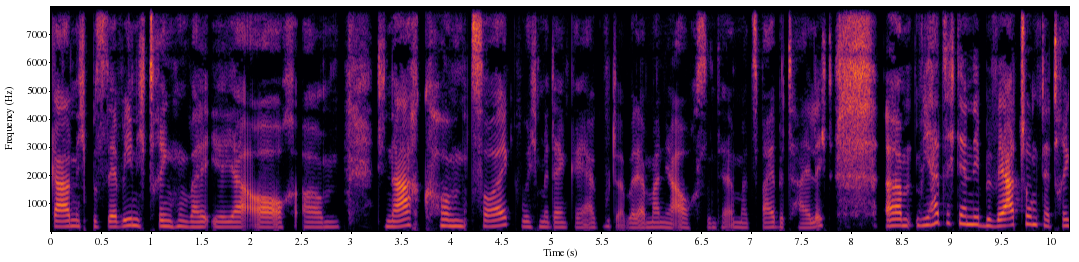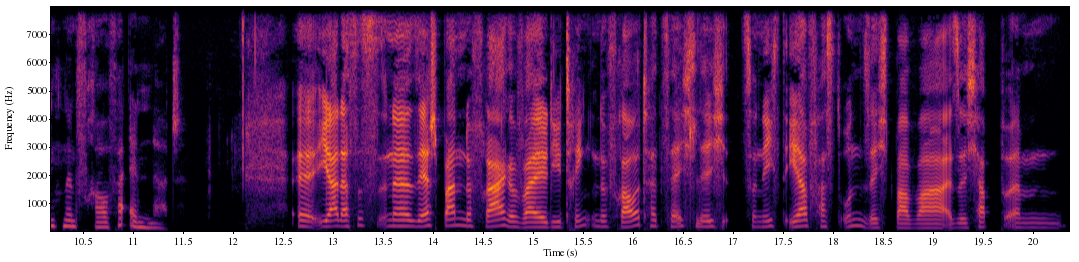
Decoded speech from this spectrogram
gar nicht bis sehr wenig trinken, weil ihr ja auch ähm, die Nachkommen zeugt, wo ich mir denke, ja gut, aber der Mann ja auch, sind ja immer zwei beteiligt. Ähm, wie hat sich denn die Bewertung der trinkenden Frau verändert? Äh, ja, das ist eine sehr spannende Frage, weil die trinkende Frau tatsächlich zunächst eher fast unsichtbar war. Also ich habe ähm,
